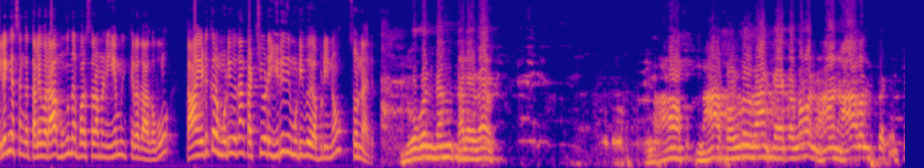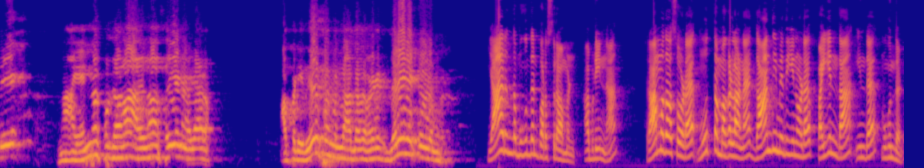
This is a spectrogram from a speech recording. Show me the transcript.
இளைஞர் சங்க தலைவரா முகுந்தன் பரசுராமன் நியமிக்கிறதாகவும் தான் எடுக்கிற முடிவு தான் கட்சியோட இறுதி முடிவு அப்படின்னும் சொன்னார். முகுந்தன் தலைவர் நான் நான் சொல்றதுதான் கேட்கணும். நான் ஆரம்பித்த கட்சி. நான் என்ன சொல்றேனோ அதுதான் செய்யணும் எல்லாரும். அப்படி விருப்பம் இல்லாதவர்கள் விலகிக் கொள்ளுங்கள். யார் இந்த முகுந்தன் பரசுராமன் அப்படின்னா ராமதாஸோட மூத்த மகளான காந்திமதியினோட பையன் தான் இந்த முகுந்தன்.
